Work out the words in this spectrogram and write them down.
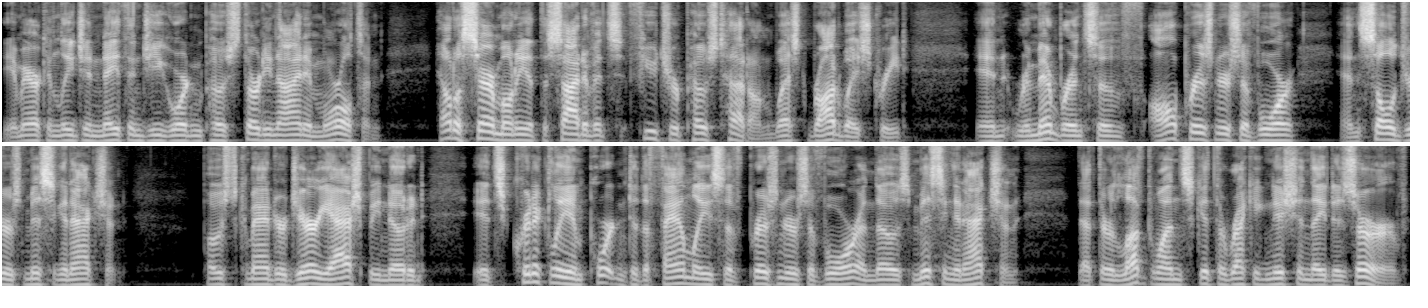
The American Legion Nathan G. Gordon Post 39 in Morrilton held a ceremony at the site of its future post hut on West Broadway Street in remembrance of all prisoners of war and soldiers missing in action. Post Commander Jerry Ashby noted it's critically important to the families of prisoners of war and those missing in action that their loved ones get the recognition they deserve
